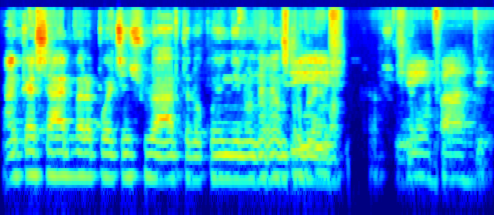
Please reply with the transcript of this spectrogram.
anche al server puoi censurartelo, quindi non è un sì, problema. Sì, sì, infatti.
